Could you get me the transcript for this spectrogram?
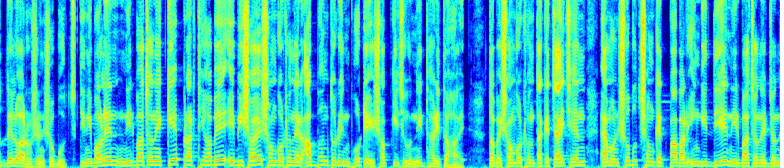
দেলোয়ার হোসেন সবুজ। তিনি বলেন, নির্বাচনে কে প্রার্থী হবে এ বিষয়ে সংগঠনের আভ্যন্তরীণ ভোটে সবকিছু নির্ধারিত হয়। তবে সংগঠন তাকে চাইছেন এমন সবুজ সংকেত পাবার ইঙ্গিত দিয়ে নির্বাচনের জন্য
